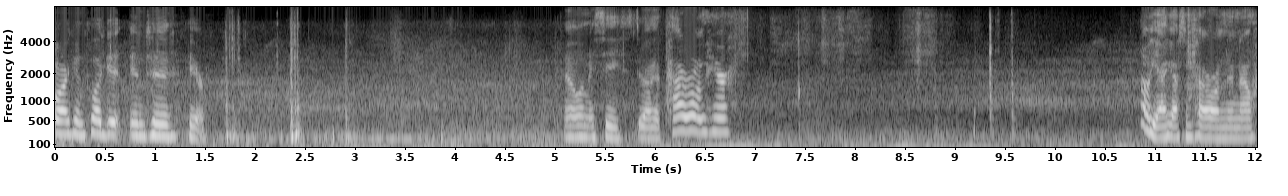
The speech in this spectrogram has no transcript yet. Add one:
or I can plug it into here. Now let me see, do I have power on here? Oh yeah, I got some power on there now.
